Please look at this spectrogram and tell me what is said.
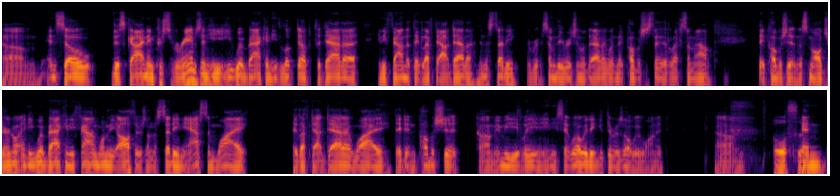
Um, and so this guy named Christopher Ramsden, he he went back and he looked up the data and he found that they left out data in the study, some of the original data when they published the study, they left some out. They published it in a small journal, and he went back and he found one of the authors on the study and he asked him why they left out data why they didn't publish it um, immediately, and he said, "Well, we didn't get the result we wanted." Um, awesome. And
